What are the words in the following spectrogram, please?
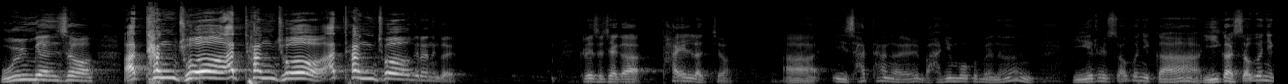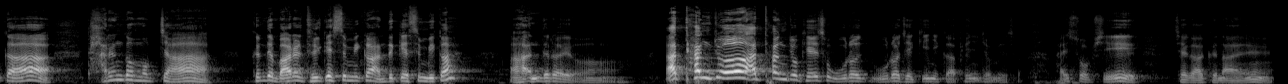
울면서 아탕 줘, 아탕 줘, 아탕 줘 그러는 거예요. 그래서 제가 타일렀죠. 아, 이 사탕을 많이 먹으면은 이를 썩으니까 이가 썩으니까 다른 거 먹자. 그런데 말을 들겠습니까? 안 듣겠습니까? 아, 안 들어요. 아탕 줘, 아탕 줘 계속 울어 울어 제끼니까 편의점에서 할 수 없이 제가 그날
